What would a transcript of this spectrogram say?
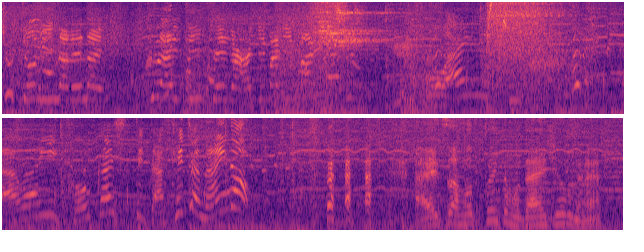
所長になれない暗い人生が始まりましおわいしかわいい航海士ってだけじゃないのあいつはほっといても大丈夫だな。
